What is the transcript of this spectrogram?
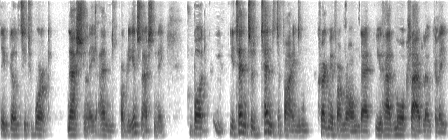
the ability to work nationally and probably internationally, but you tend to tend to find, and correct me if I'm wrong, that you had more cloud locally.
